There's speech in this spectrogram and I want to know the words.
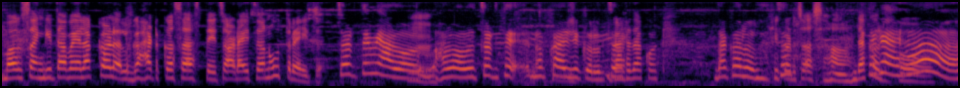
मग संगीताबाईला कळल घाट कसं असते चढायचं आणि उतरायचं. चढते मी हळूहळू हळूहळू चढते. नको काळजी करू चढ. घाट दाखव दाखवलं ना चढ. तिकडचं असं हा ते दाखव काय हो. हा.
